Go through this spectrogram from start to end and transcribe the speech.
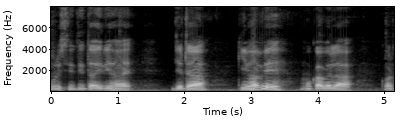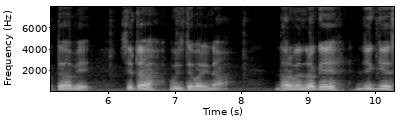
পরিস্থিতি তৈরি হয়, যেটা কীভাবে মোকাবেলা করতে হবে সেটা বুঝতে পারি না। ধর্মেন্দ্রকে জিজ্ঞেস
